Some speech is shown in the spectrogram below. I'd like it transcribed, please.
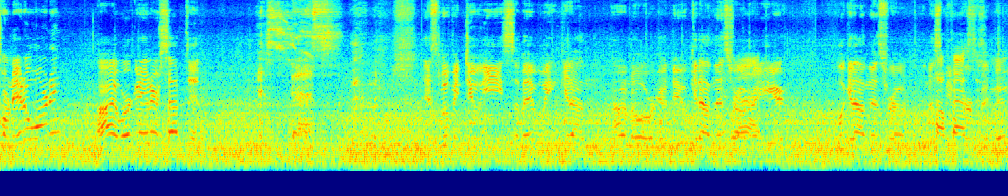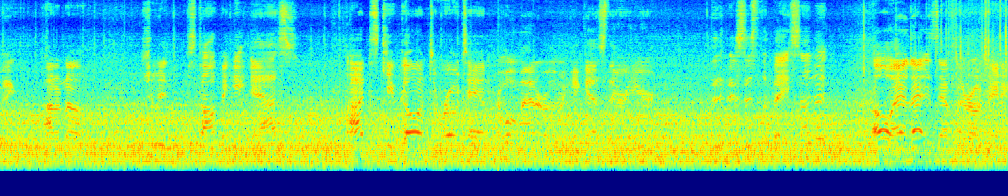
tornado warning? All right, we're gonna intercept it. Yes. Yes. it's moving due east, so maybe we can get on. I don't know what we're gonna do. Get on this road Right. right here. We'll get on this road. This How will fast perfect. is it moving? I don't know. Should we stop and get gas? I just keep going to Rotan. It won't matter whether we get gas there or here. Is this the base of it? Oh, yeah, that is definitely rotating.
